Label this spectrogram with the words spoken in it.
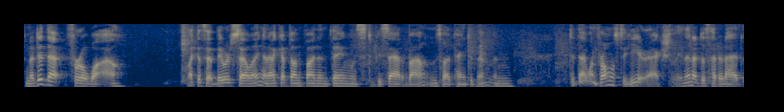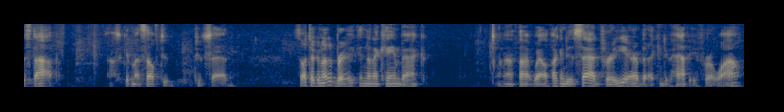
And I did that for a while. Like I said, they were selling, and I kept on finding things to be sad about, and so I painted them, and did that one for almost a year, actually. And then I decided I had to stop. I was getting myself too too sad. So I took another break, and then I came back, and I thought, well, if I can do sad for a year, but I can do happy for a while.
